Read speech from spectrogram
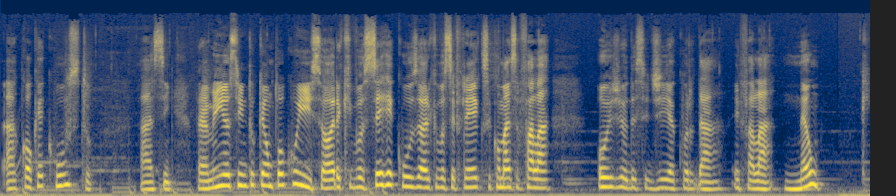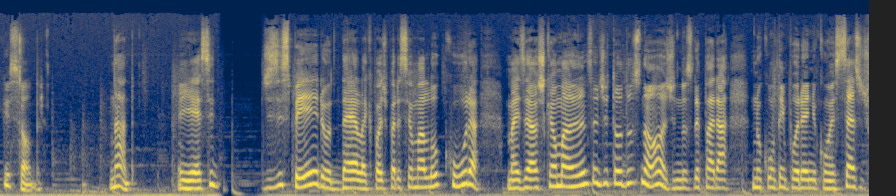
a qualquer custo. Assim, para mim eu sinto que é um pouco isso. A hora que você recusa, a hora que você freia, que você começa a falar Hoje eu decidi acordar e falar não. O que, que sobra? Nada. E esse desespero dela, que pode parecer uma loucura, mas eu acho que é uma ânsia de todos nós, de nos deparar no contemporâneo com excesso de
